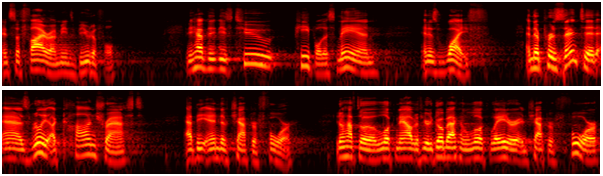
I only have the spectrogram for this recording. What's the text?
and Sapphira means beautiful. And you have the, these two people, this man and his wife. And they're presented as really a contrast at the end of chapter 4. You don't have to look now, but if you were to go back and look later in chapter 4,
